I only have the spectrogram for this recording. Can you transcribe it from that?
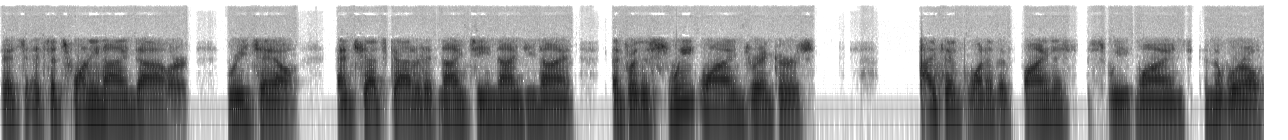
It's it's a twenty nine dollar retail, and Chet's got it at nineteen ninety nine. And for the sweet wine drinkers, I think one of the finest sweet wines in the world.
